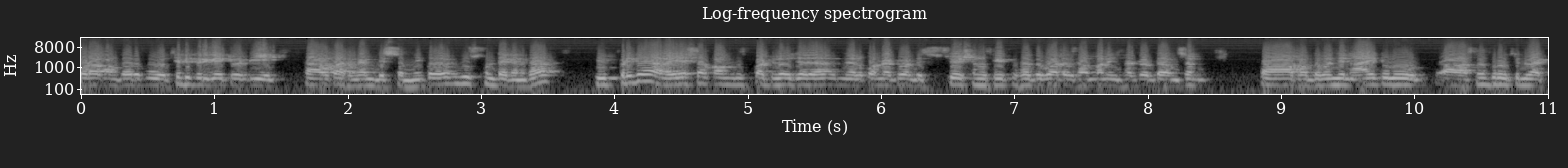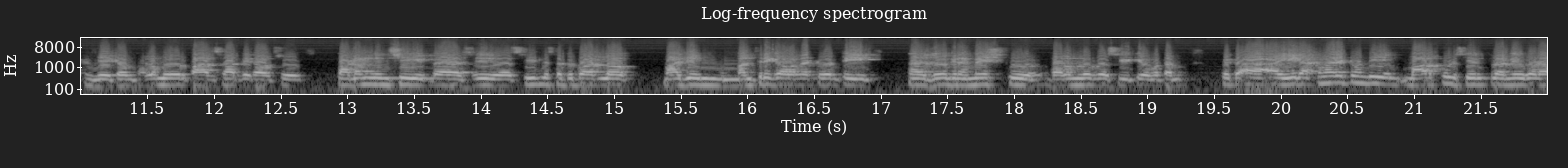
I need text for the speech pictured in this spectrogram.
కూడా కొంతవరకు ఒత్తిడి పెరిగేటువంటి అవకాశం కనిపిస్తుంది. ఇంకోవైపు చూసుకుంటే కనుక ఇప్పటికే వైఎస్ఆర్ కాంగ్రెస్ పార్టీలో నెలకొన్నటువంటి సిచ్యువేషన్ సీట్ల సర్దుబాటుకు సంబంధించినటువంటి అంశం కొంతమంది నాయకులు అసంతృప్తిని వ్యక్తం చేయడం పలమూరు పాదసారథి కావచ్చు కడం నుంచి సీట్ల సర్దుబాటులో మాజీ మంత్రిగా ఉన్నటువంటి జోగి రమేష్కు పొలంలో సీట్ ఇవ్వటం. ఈ రకమైనటువంటి మార్పులు చేర్పులు అన్ని కూడా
